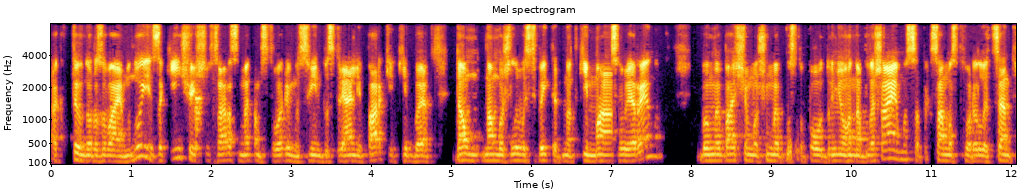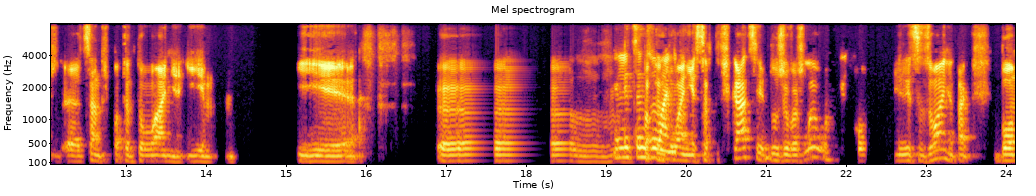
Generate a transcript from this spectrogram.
активно розвиваємо. Ну і закінчуючи зараз, ми там створюємо свій індустріальний парк, який би дав нам можливість вийти на такий масовий ринок. Бо ми бачимо, що ми поступово до нього наближаємося. Так само створили центр, е, центр патентування і, і е, е, Ліцензування. патентування і сертифікації дуже важливо. Ліцензування, так бо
